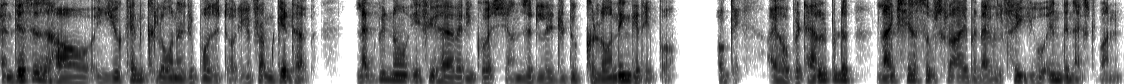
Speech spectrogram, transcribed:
And this is how you can clone a repository from GitHub. Let me know if you have any questions related to cloning a repo. Okay, I hope it helped. Like, share, subscribe, and I will see you in the next one.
